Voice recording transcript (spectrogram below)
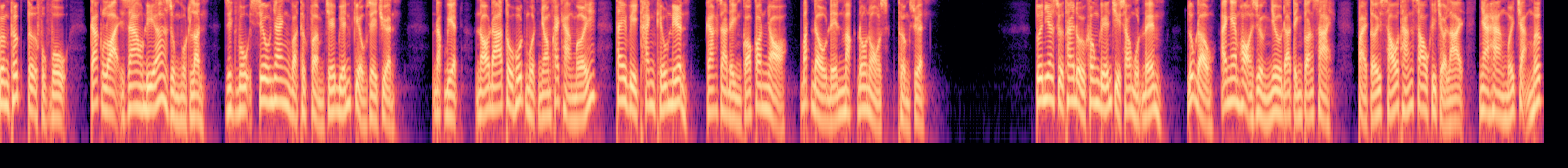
phương thức tự phục vụ, các loại dao đĩa dùng một lần, dịch vụ siêu nhanh và thực phẩm chế biến kiểu dây chuyển. Đặc biệt, nó đã thu hút một nhóm khách hàng mới, thay vì thanh thiếu niên, các gia đình có con nhỏ bắt đầu đến McDonald's thường xuyên. Tuy nhiên sự thay đổi không đến chỉ sau một đêm. Lúc đầu, anh em họ dường như đã tính toán sai. Phải tới 6 tháng sau khi trở lại, nhà hàng mới chạm mức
